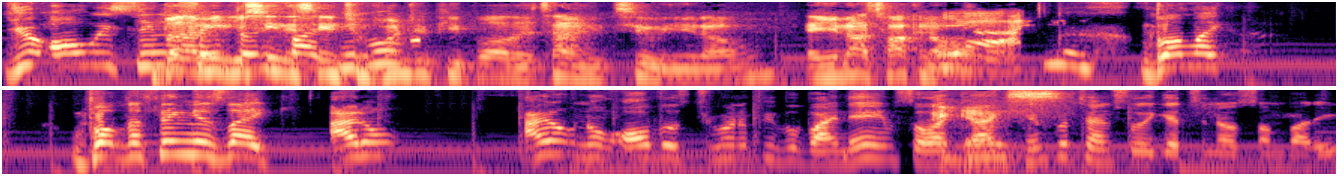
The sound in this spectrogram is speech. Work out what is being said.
You're always seeing the But I mean, you're seeing the same people. 200 people all the time, too, you know? And you're not talking to all yeah, I of them. mean, But like, but the thing is, like, I don't, I don't know all those 200 people by name, so like, I, guess. can potentially get to know somebody.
